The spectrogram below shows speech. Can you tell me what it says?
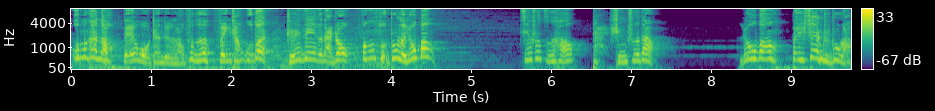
我们看到 Devil 战队的老夫子非常果断，直接一个大招封锁住了刘邦。解说子豪大声说道：“刘邦被限制住了，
